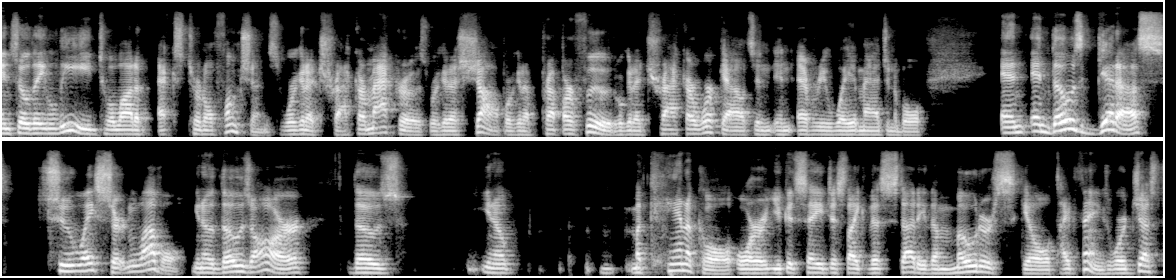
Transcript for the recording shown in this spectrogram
and so they lead to a lot of external functions. We're going to track our macros. We're going to shop. We're going to prep our food. We're going to track our workouts in, in every way imaginable. And, and those get us to a certain level. You know, those are those, you know, mechanical, or you could say, just like this study, the motor skill type things. We're just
